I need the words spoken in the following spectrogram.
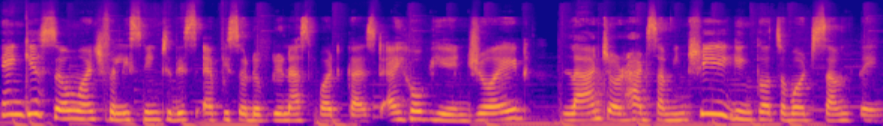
Thank you so much for listening to this episode of Grown Ass podcast. I hope you enjoyed, learned, or had some intriguing thoughts about something.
